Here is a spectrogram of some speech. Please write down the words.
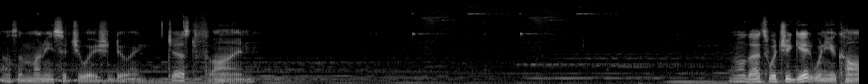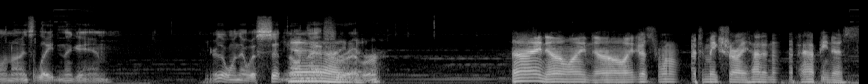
How's the money situation doing? Just fine. Well, that's what you get when you colonize late in the game. You're the one that was sitting on that Yeah, I know. forever. I know, I know. I just wanted to make sure I had enough happiness.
